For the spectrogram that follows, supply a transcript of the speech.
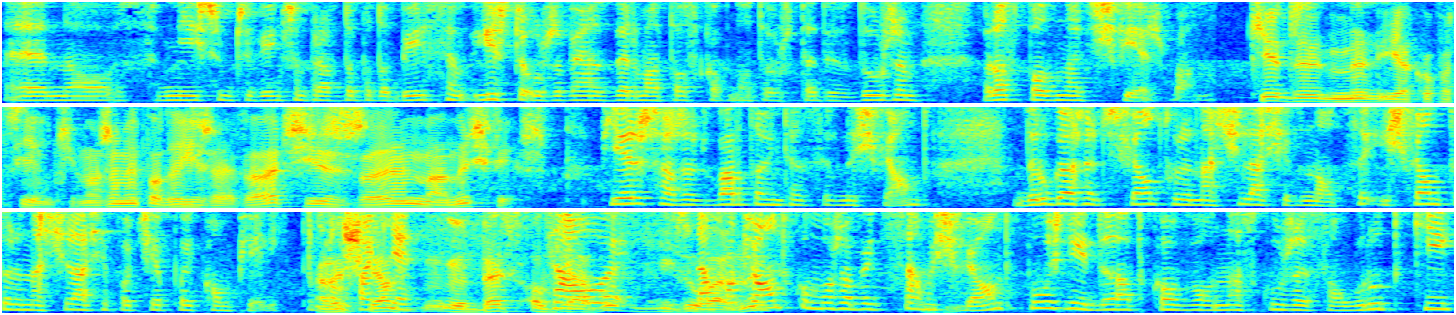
e, no, z mniejszym czy większym prawdopodobieństwem, jeszcze używając dermatoskop, no to już wtedy z dużym, rozpoznać świeżbę. No. Kiedy my jako pacjenci możemy podejrzewać, że mamy świeżb? Pierwsza rzecz, bardzo intensywny świąt. Druga rzecz, świąt, który nasila się w nocy i świąt, który nasila się po ciepłej kąpieli. To Ale świąt bez objawów wizualnych? Na początku może być sam świąt, później dodatkowo na skórze są grudki,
